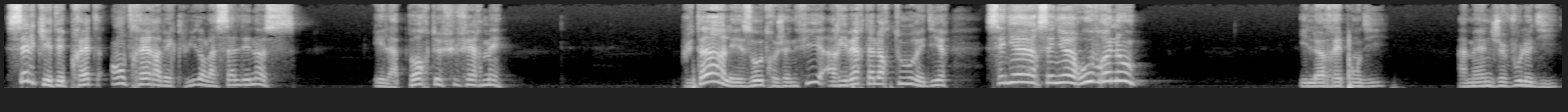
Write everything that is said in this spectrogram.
Celles qui étaient prêtes entrèrent avec lui dans la salle des noces, et la porte fut fermée. Plus tard, les autres jeunes filles arrivèrent à leur tour et dirent Seigneur, Seigneur, ouvre-nous. Il leur répondit Amen, je vous le dis,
